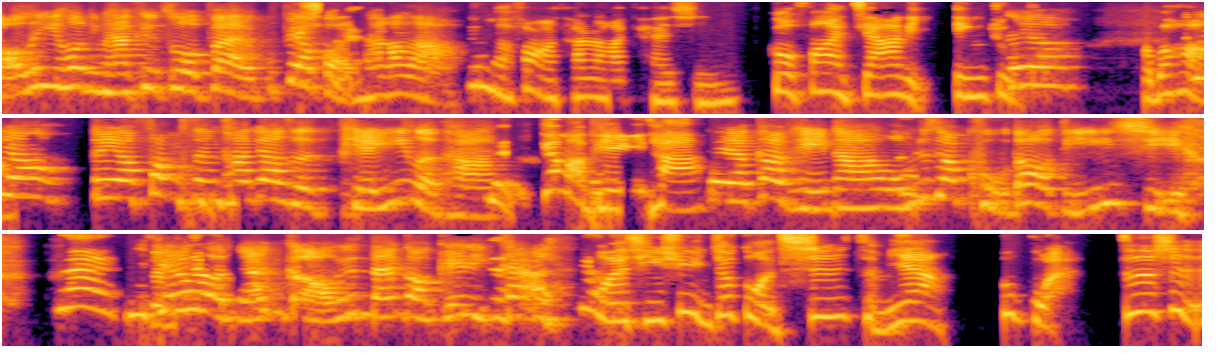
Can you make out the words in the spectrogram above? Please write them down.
老了以后你们还可以作伴，不要管他啦。干嘛放了他让他开心？给我放在家里盯住。对呀、啊，好不好？对呀、啊，对呀、啊，放生他这样子便宜了他。对，干嘛便宜他？对呀、啊，干嘛便宜他？我们就是要苦到底一起。对，你觉得我难搞，我就难搞给你看。我的情绪你就给我吃，怎么样？不管，真的是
